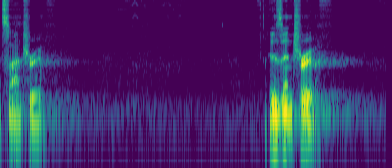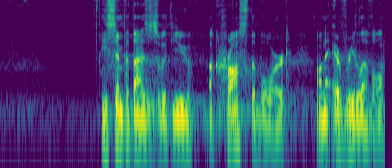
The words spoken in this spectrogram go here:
That's not true. It isn't true. He sympathizes with you across the board on every level.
